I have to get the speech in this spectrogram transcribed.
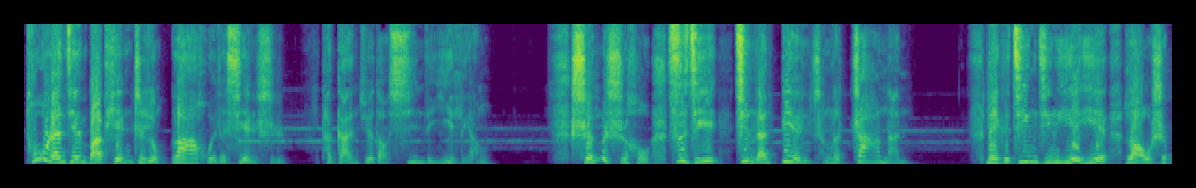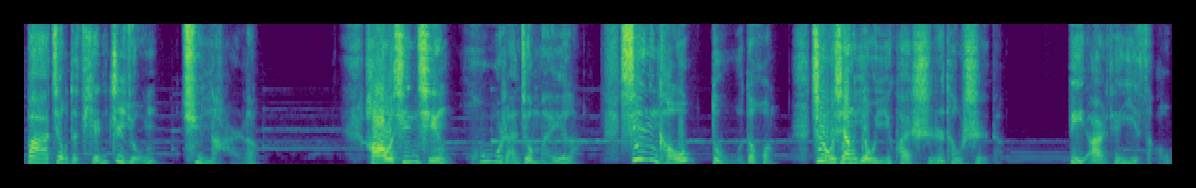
突然间把田志勇拉回了现实，他感觉到心里一凉。什么时候自己竟然变成了渣男？那个兢兢业业、老实巴交的田志勇去哪儿了？好心情忽然就没了，心口堵得慌，就像有一块石头似的。第二天一早，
